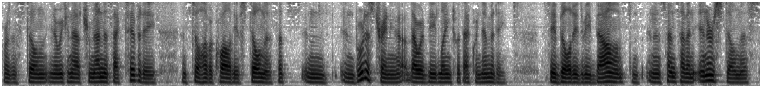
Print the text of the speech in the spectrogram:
or the still, you know, we can have tremendous activity and still have a quality of stillness. That's in, in Buddhist training, that, that would be linked with equanimity. It's the ability to be balanced and, in a sense, have an inner stillness,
